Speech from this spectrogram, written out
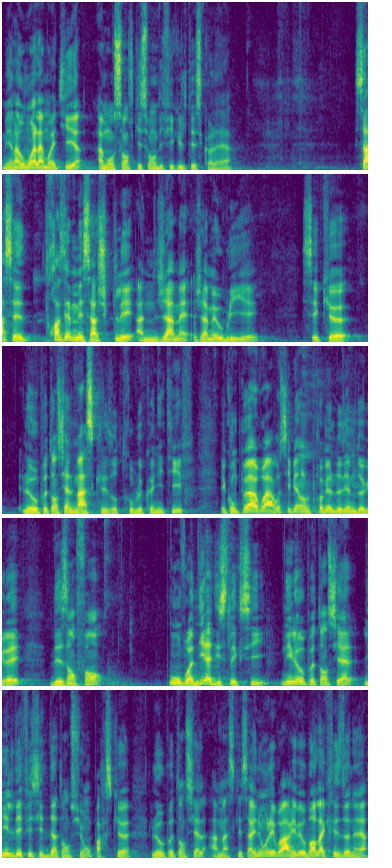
Mais il y en a au moins la moitié, à mon sens, qui sont en difficulté scolaire. Ça, c'est le troisième message clé à ne jamais, jamais oublier. C'est que le haut potentiel masque les autres troubles cognitifs et qu'on peut avoir aussi bien dans le premier et le deuxième degré des enfants où on voit ni la dyslexie, ni le haut potentiel, ni le déficit d'attention parce que le haut potentiel a masqué ça. Et nous, on les voit arriver au bord de la crise de nerfs,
